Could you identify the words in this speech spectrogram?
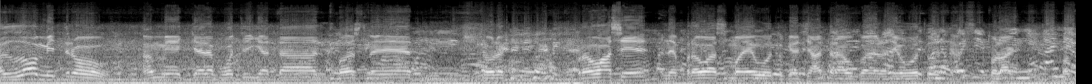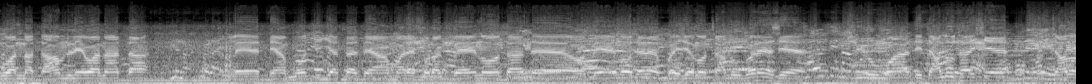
હલો મિત્રો, અમે અત્યારે પહોંચી ગયા હતા બસ લઈને થોડાક પ્રવાસે અને પ્રવાસમાં એવું હતું કે જાત્રા ઉપર જેવું હતું થોડાક ભગવાનના ધામ લેવાના હતા. એટલે ત્યાં પહોંચી ગયા હતા ત્યાં અમારે થોડાક બહેનો હતા તે બહેનો છે ને, ભજનો ચાલુ કરે છે. શિવ માળાથી ચાલુ થાય છે. ચાલો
